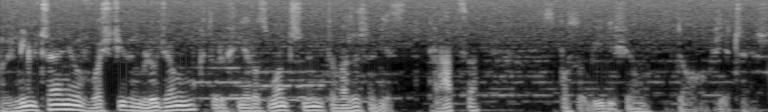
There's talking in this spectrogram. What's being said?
w milczeniu właściwym ludziom, których nierozłącznym towarzyszem jest praca, sposobili się do wieczerzy.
